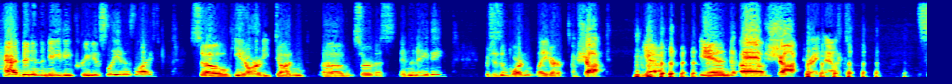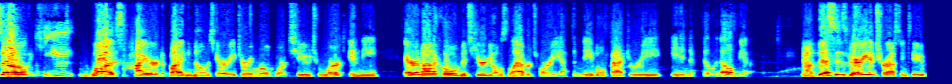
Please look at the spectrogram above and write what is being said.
had been in the Navy previously in his life, so he had already done um, service in the Navy, which is important later. I'm shocked. Yeah, and um, I'm shocked right now. So he was hired by the military during World War II to work in the Aeronautical Materials Laboratory at the Naval Factory in Philadelphia. Now, this is very interesting too.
